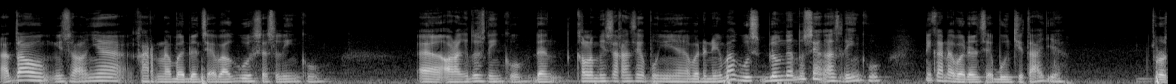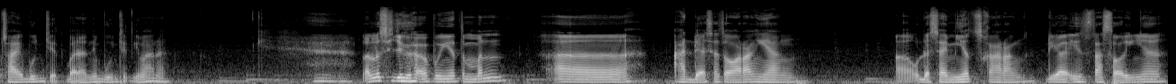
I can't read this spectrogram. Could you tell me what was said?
Atau misalnya karena badan saya bagus saya selingkuh. Eh, orang itu selingkuh. Dan kalau misalkan saya punya badan yang bagus belum tentu saya nggak selingkuh. Ini karena badan saya buncit aja perut saya buncit badannya buncit gimana? Lalu saya juga punya temen uh, ada satu orang yang uh, udah saya mute sekarang. Dia instastorynya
